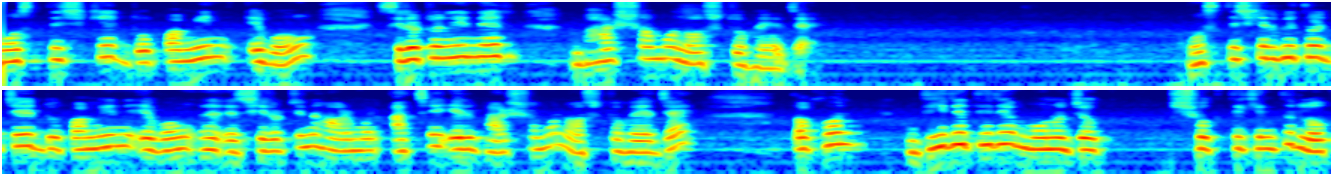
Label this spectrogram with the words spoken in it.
মস্তিষ্কে ডোপামিন এবং সিরোটোনিনের ভারসাম্য নষ্ট হয়ে যায়। মস্তিষ্কের ভিতর যে ডোপামিন এবং সিরোটিন হরমোন আছে, এর ভারসাম্য নষ্ট হয়ে যায়। তখন ধীরে ধীরে মনোযোগ শক্তি কিন্তু লোপ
